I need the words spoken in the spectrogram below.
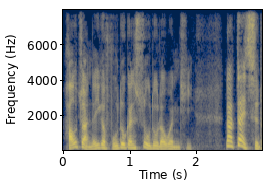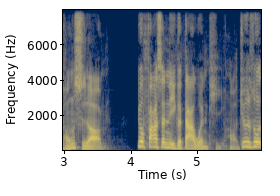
好转的一个幅度跟速度的问题。那在此同时啊，又发生了一个大问题哈，就是说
